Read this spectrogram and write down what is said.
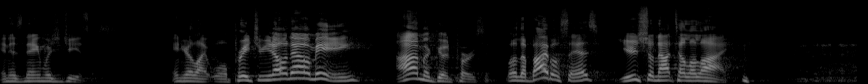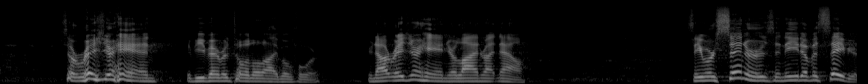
and his name was Jesus. And you're like, well, preacher, you don't know me. I'm a good person. Well, the Bible says, you shall not tell a lie. so raise your hand if you've ever told a lie before. You're not raising your hand, you're lying right now. See, we're sinners in need of a Savior.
